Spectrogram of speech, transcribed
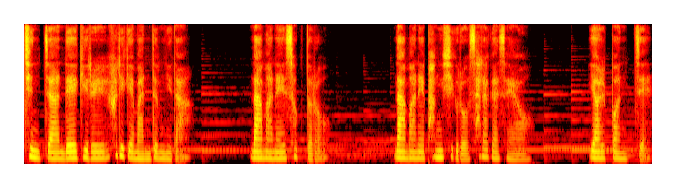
진짜 내 길을 흐리게 만듭니다. 나만의 속도로, 나만의 방식으로 살아가세요. 열 번째,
